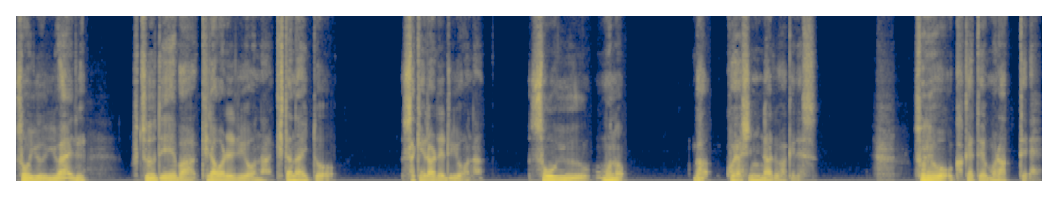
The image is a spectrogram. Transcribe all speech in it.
そういういわゆる普通で言えば嫌われるような汚いと避けられるようなそういうものが肥やしになるわけです。それをかけてもらって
